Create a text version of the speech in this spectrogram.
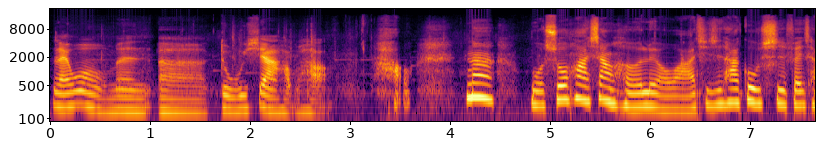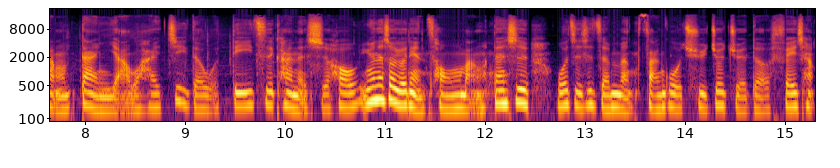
来问我们呃读一下好不好？好，那我说话像河流啊，其实它故事非常淡雅。我还记得我第一次看的时候，因为那时候有点匆忙，但是我只是整本翻过去就觉得非常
